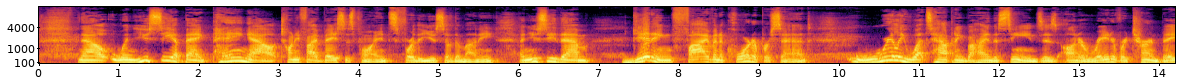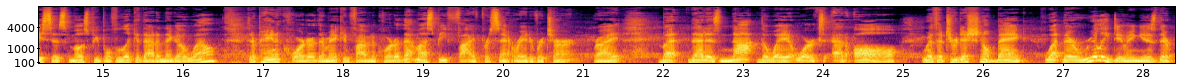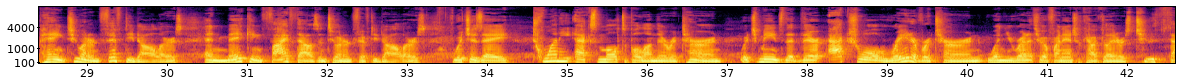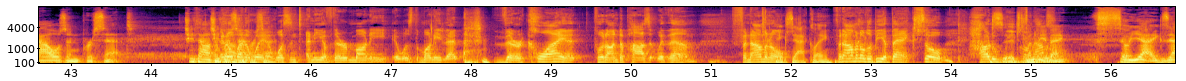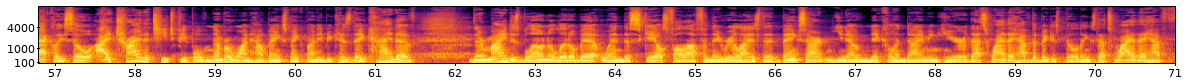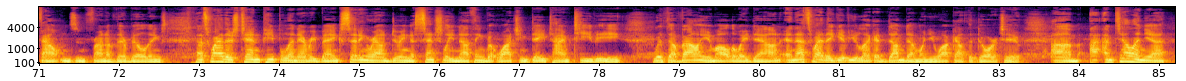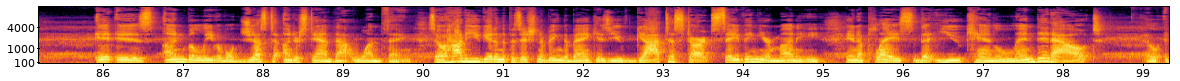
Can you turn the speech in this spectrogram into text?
$100,000. Now, when you see a bank paying out 25 basis points for the use of the money, and you see them getting five and a quarter percent, really what's happening behind the scenes is on a rate of return basis, most people look at that and they go, well, they're paying a quarter, they're making five and a quarter, that must be 5% rate of return, right? But that is not the way it works at all. With a traditional bank, what they're really doing is they're paying $250 and making $5,250, which is a 20x multiple on their return, which means that their actual rate of return when you run it through a financial calculator is 2000%. 2000 And oh, by the way, it wasn't any of their money. It was the money that their client put on deposit with them. Phenomenal. Exactly. Phenomenal to be a bank. So how do we it's do a bank? So yeah, exactly. So I try to teach people number one how banks make money because they kind of their mind is blown a little bit when the scales fall off and they realize that banks aren't, you know, nickel and diming here. That's why they have the biggest buildings. That's why they have fountains in front of their buildings. That's why there's 10 people in every bank sitting around doing essentially nothing but watching daytime TV with the volume all the way down. And that's why they give you like a dum dum when you walk out the door too. Um, I, I'm telling you, it is unbelievable just to understand that one thing. So how do you get in the position of being the bank is you've got to start saving your money in a place that you can lend it out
